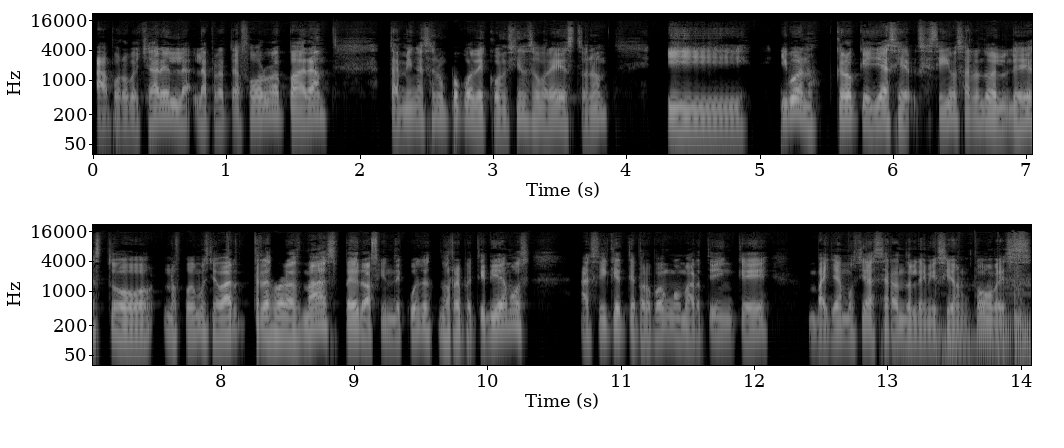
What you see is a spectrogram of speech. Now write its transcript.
aprovechar la, la plataforma para también hacer un poco de conciencia sobre esto, ¿no? Y, bueno, creo que ya si, seguimos hablando de, esto, nos podemos llevar tres horas más, pero a fin de cuentas nos repetiríamos. Así que te propongo, Martín, que vayamos ya cerrando la emisión. ¿Cómo ves?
